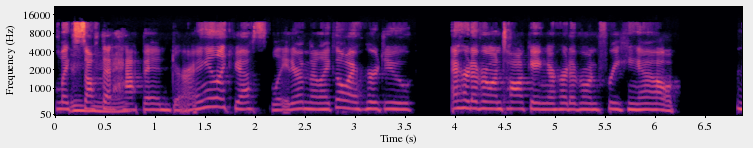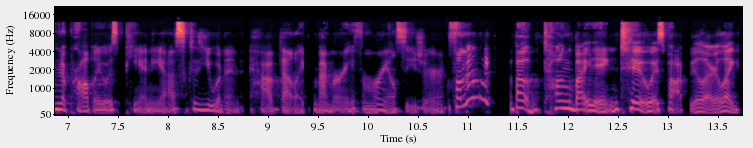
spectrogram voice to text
like stuff that Mhm. happened during and like yes later and they're like, oh, I heard you, I heard everyone talking, I heard everyone freaking out. And it probably was PNES because you wouldn't have that like memory from a real seizure. Something like about tongue biting too is popular. Like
